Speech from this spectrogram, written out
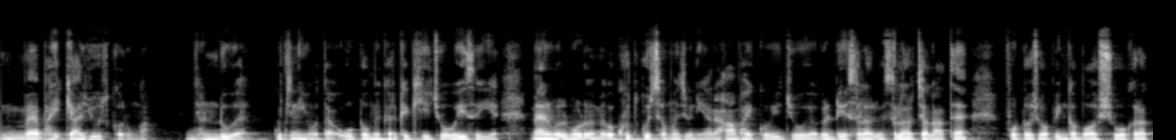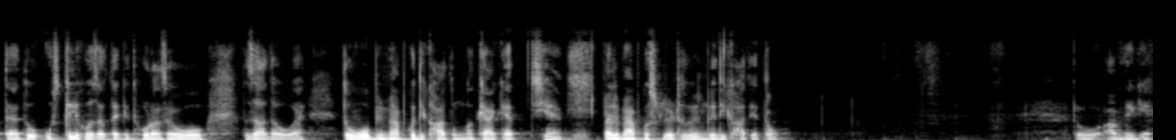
मैं भाई क्या यूज़ करूँगा? झंडू है, कुछ नहीं होता। ऑटो में करके खींचो, वही सही है। मैनुअल मोड में मेरे को खुद कुछ समझ में नहीं आ रहा। हाँ भाई, कोई जो अगर डी एस एल आर वेस एल आर चलाता है फ़ोटोशॉपिंग का बहुत शौक रखता है तो उसके लिए हो सकता है कि थोड़ा सा वो ज़्यादा हुआ है। तो वो भी मैं आपको दिखा दूँगा क्या क्या चीज़ है। पहले मैं आपको स्प्लिट स्क्रीन का दिखा देता हूँ। तो आप देखिए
